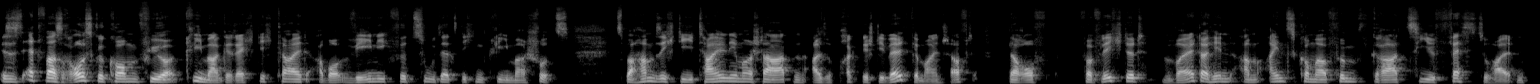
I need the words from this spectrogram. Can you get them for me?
Es ist etwas rausgekommen für Klimagerechtigkeit, aber wenig für zusätzlichen Klimaschutz. Zwar haben sich die Teilnehmerstaaten, also praktisch die Weltgemeinschaft, darauf verpflichtet, weiterhin am 1,5 Grad Ziel festzuhalten.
